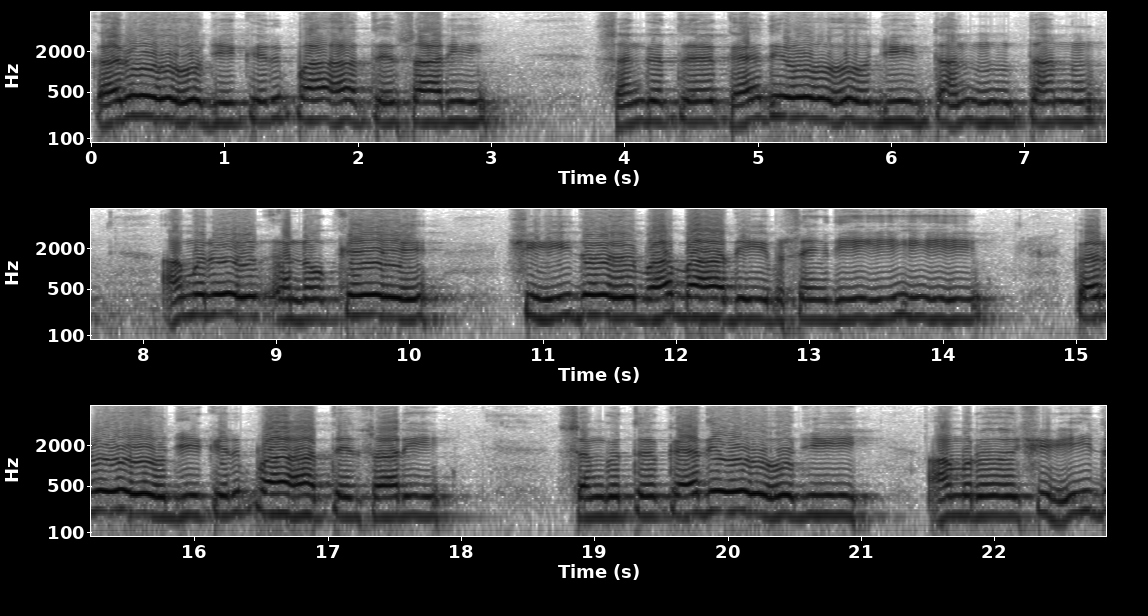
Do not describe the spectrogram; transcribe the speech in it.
ਕਰੋ ਜੀ ਕਿਰਪਾ ਤੇ ਸਾਰੀ। ਸੰਗਤ ਕਹਿ ਦਿਓ ਜੀ ਧੰਨ ਧੰਨ ਅਮਰ ਅਨੋਖੇ ਸ਼ਹੀਦ ਬਾਬਾ ਦੀਪ ਸਿੰਘ ਜੀ। ਕਰੋ ਜੀ ਕਿਰਪਾ ਤੇ ਸਾਰੀ। ਸੰਗਤ ਕਹਿ ਦਿਓ ਜੀ, ਅਮਰ ਸ਼ਹੀਦ।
